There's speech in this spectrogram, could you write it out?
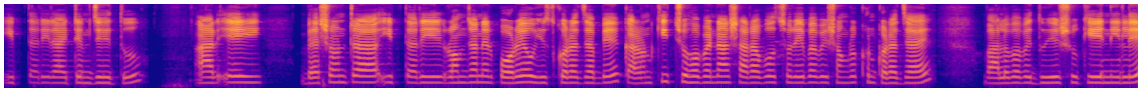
ইফতারির আইটেম যেহেতু, আর এই বেসনটা ইফতারি রমজানের পরেও ইউজ করা যাবে, কারণ কিচ্ছু হবে না, সারা বছর এভাবে সংরক্ষণ করা যায়। ভালোভাবে ধুয়ে শুকিয়ে নিলে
